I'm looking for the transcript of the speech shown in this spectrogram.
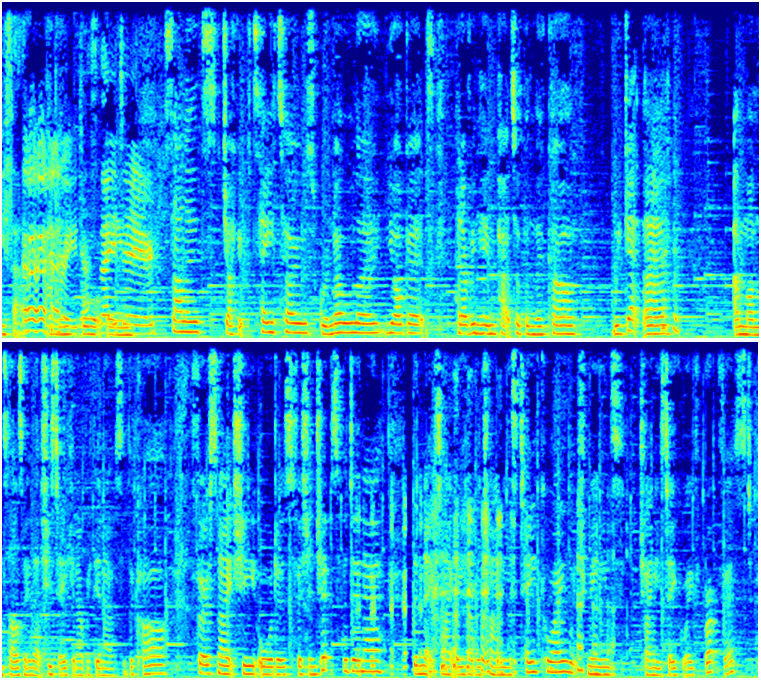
you fat. Agreed. Yes, they do. Salads, jacket potatoes, granola, yogurt, had everything packed up in the car. We get there, and mum tells me that she's taken everything out of the car. First night, she orders fish and chips for dinner. the next night, we have a Chinese takeaway, which means Chinese takeaway for breakfast.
